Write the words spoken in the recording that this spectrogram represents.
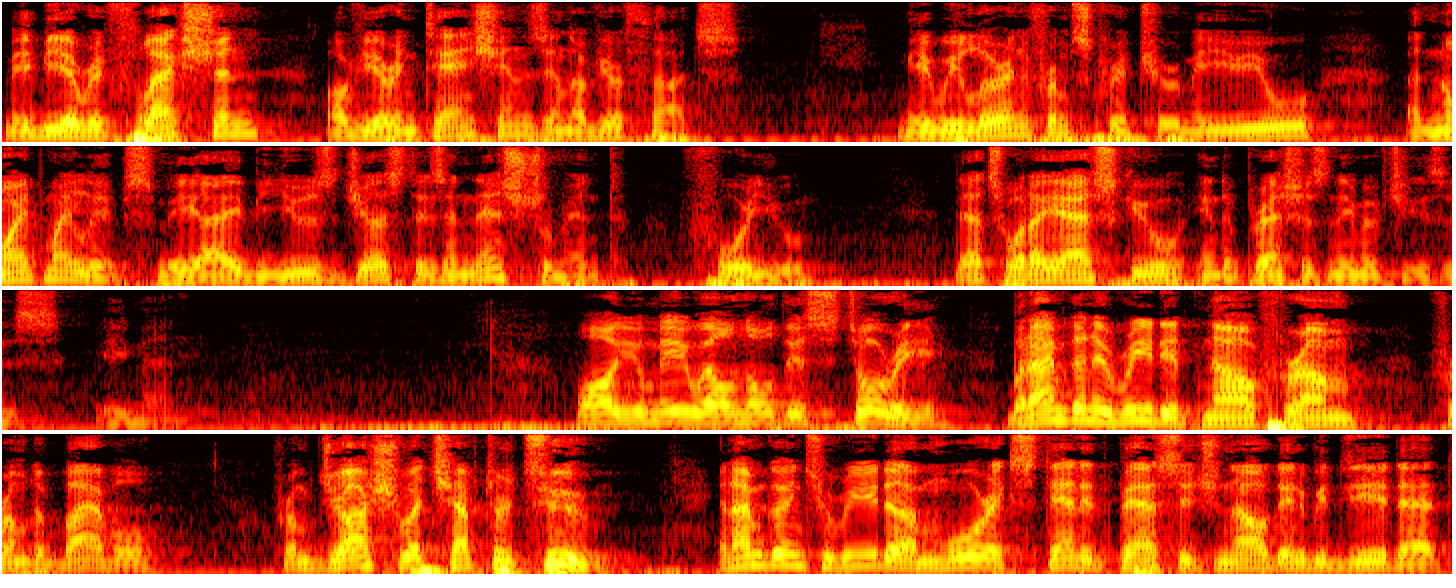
may be a reflection of your intentions and of your thoughts. May we learn from Scripture. May you anoint my lips. May I be used just as an instrument for you. That's what I ask you in the precious name of Jesus. Amen. Well, you may well know this story, but I'm going to read it now from, from the Bible, from Joshua chapter 2. And I'm going to read a more extended passage now than we did at,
